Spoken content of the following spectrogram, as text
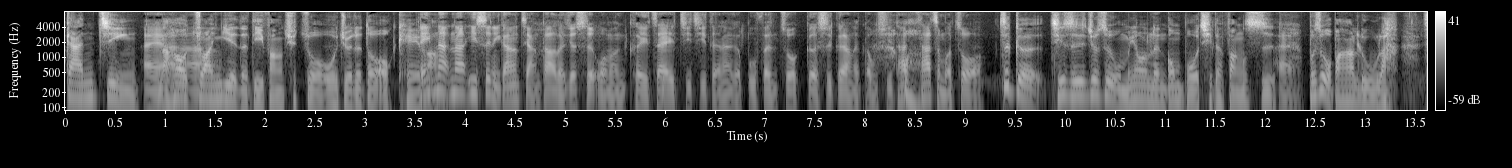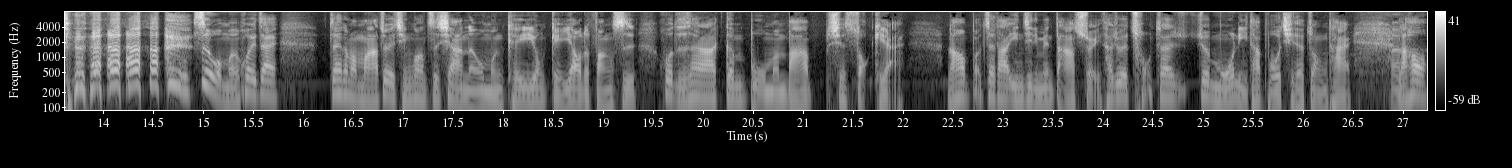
干净，然后专业的地方去做，我觉得都 OK 哎，那。那医师，你刚刚讲到的，就是我们可以在机器的那个部分做各式各样的东西。他哦他怎么做？这个其实就是我们用人工勃起的方式，哎，不是我帮他撸啦，是我们会在在他们麻醉的情况之下呢，我们可以用给药的方式，或者是在他根部，我们把它先收起来。然后把在它阴茎里面打水，它就会冲在就模拟它勃起的状态，嗯然后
